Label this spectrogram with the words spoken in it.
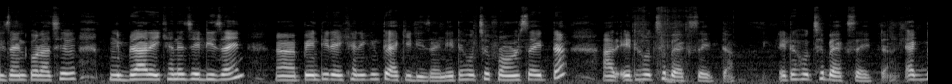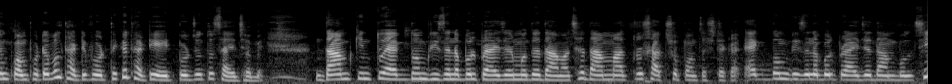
ডিজাইন করা আছে। ব্রার এখানে যে ডিজাইন পেন্টির এখানে কিন্তু একই ডিজাইন। এটা হচ্ছে ফ্রন্ট সাইডটা আর এটা হচ্ছে ব্যাক সাইডটা এটা হচ্ছে ব্যাক সাইডটা একদম কমফোর্টেবল থার্টি ফোর থেকে থার্টি এইট পর্যন্ত সাইজ হবে। দাম কিন্তু একদম রিজনেবল প্রাইজের মধ্যে দাম আছে। দাম মাত্র সাতশো পঞ্চাশ টাকা। একদম রিজনেবল প্রাইজে দাম বলছি।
